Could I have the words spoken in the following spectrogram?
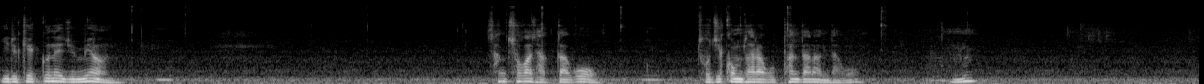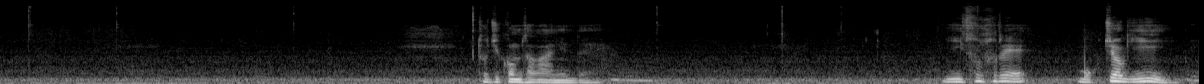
이렇게 꺼내주면 음, 상처가 작다고 음. 조직 검사라고 판단한다고. 응? 조직 검사가 아닌데 음, 이 수술에 목적이 네.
